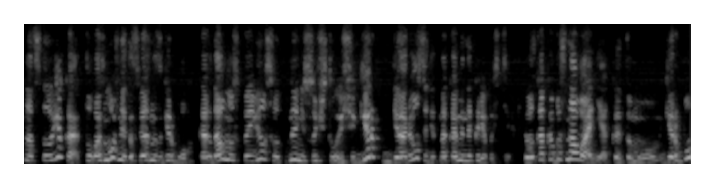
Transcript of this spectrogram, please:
XIX века, то, возможно, это связано с гербом. Когда у нас появился вот ныне существующий герб, где орел сидит на каменной крепости. И вот как обоснование к этому гербу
